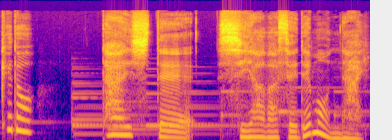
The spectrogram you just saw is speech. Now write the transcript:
けど大して幸せでもない。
